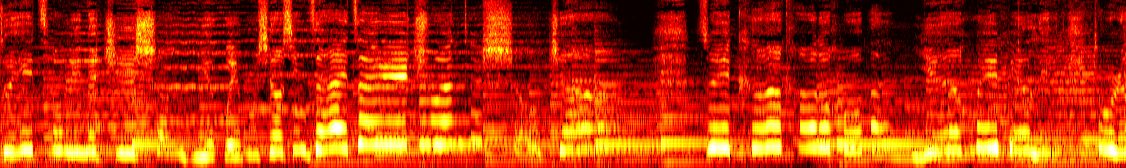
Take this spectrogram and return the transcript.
最聪明的智商，也会不小心栽在愚蠢的手掌；最可靠的伙伴，也会变脸，突然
